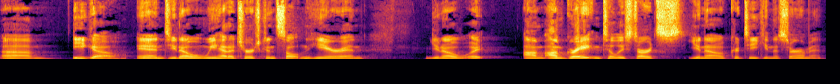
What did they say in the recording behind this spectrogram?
um, ego. And you know, when we had a church consultant here, and you know, I'm I'm great until he starts, you know, critiquing the sermon.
